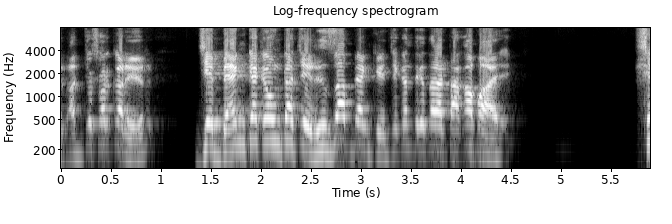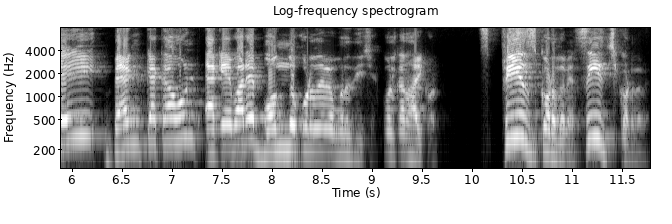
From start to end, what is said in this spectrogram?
সরকারের, রাজ্য সরকারের যে ব্যাংক অ্যাকাউন্ট আছে রিজার্ভ ব্যাংকে যেখান থেকে তারা টাকা পায়, সেই ব্যাংক অ্যাকাউন্ট একেবারে বন্ধ করে দেবে বলে দিয়েছে কলকাতা হাইকোর্ট। ফ্রিজ করে দেবে সিজ করে দেবে।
